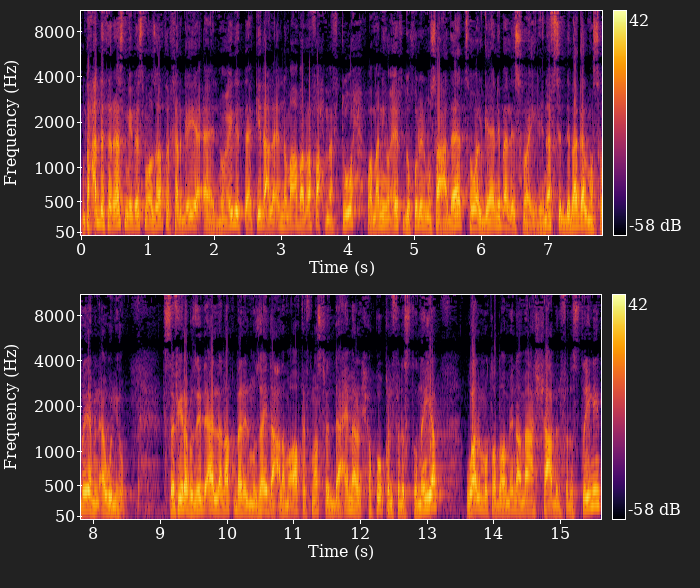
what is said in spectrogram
المتحدث الرسمي باسم وزارة الخارجية قال نعيد التأكيد على إن معبر رفح مفتوح ومن يعيق دخول المساعدات هو الجانب الإسرائيلي. نفس الدباجة المصرية من أول يوم. السفير أبو زيد قال لا نقبل المزايدة على مواقف مصر الداعمة للحقوق الفلسطينية والمتضامنة مع الشعب الفلسطيني.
